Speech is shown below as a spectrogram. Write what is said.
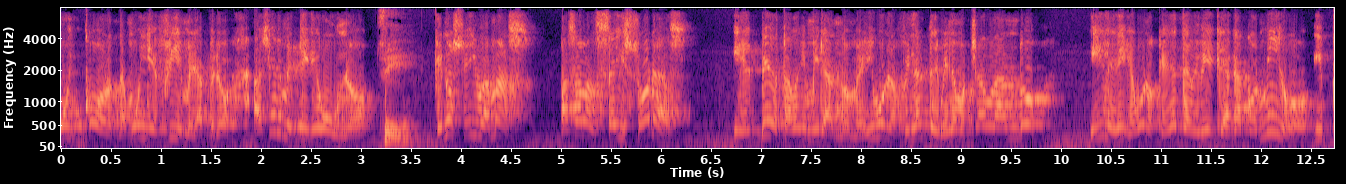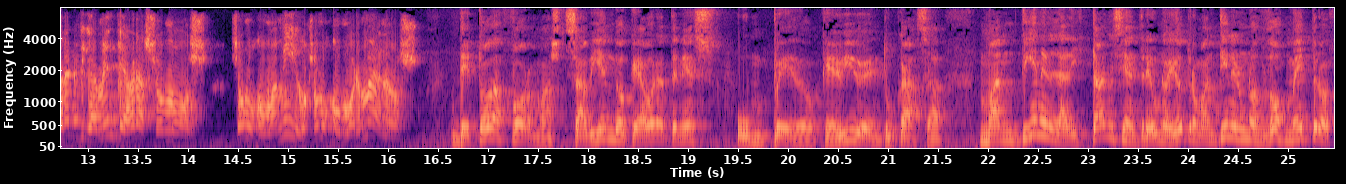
muy corta, muy efímera, pero ayer me tiré uno que no se iba más. Pasaban seis horas y el pedo estaba ahí mirándome. Y bueno, al final terminamos charlando y le dije, bueno, quédate a vivir acá conmigo. Y prácticamente ahora somos, somos como amigos, somos como hermanos. De todas formas, sabiendo que ahora tenés un pedo que vive en tu casa, mantienen la distancia entre uno y otro, mantienen unos dos metros,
